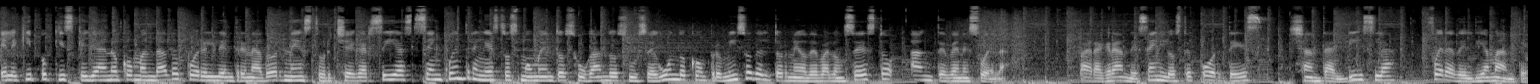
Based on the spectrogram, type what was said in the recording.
El equipo quisqueyano comandado por el entrenador Néstor Che García se encuentra en estos momentos jugando su segundo compromiso del torneo de baloncesto ante Venezuela. Para Grandes en los Deportes, Chantal Disla, fuera del diamante.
